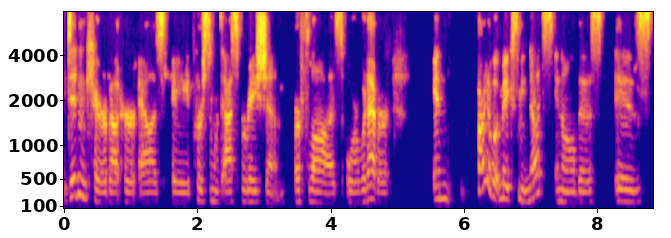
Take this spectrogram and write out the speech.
didn't care about her as a person with aspiration or flaws or whatever. And part of what makes me nuts in all this is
